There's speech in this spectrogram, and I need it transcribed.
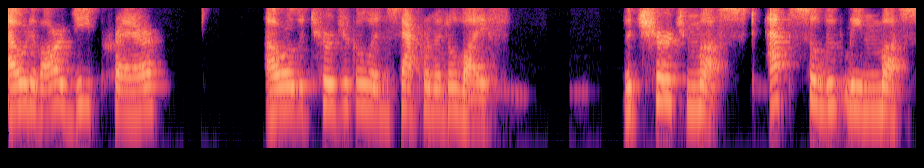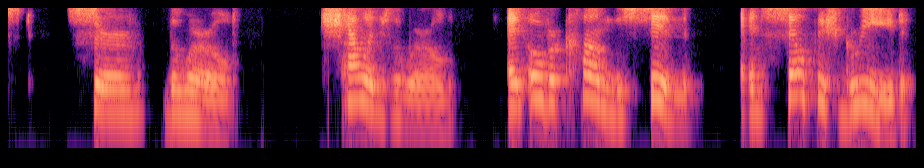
Out of our deep prayer, our liturgical and sacramental life, the church must, absolutely must, serve the world, challenge the world, and overcome the sin and selfish greed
